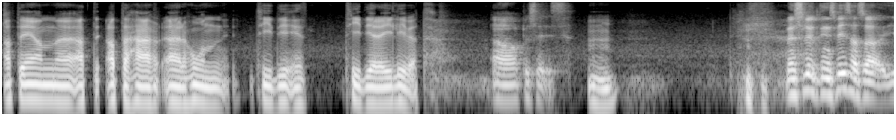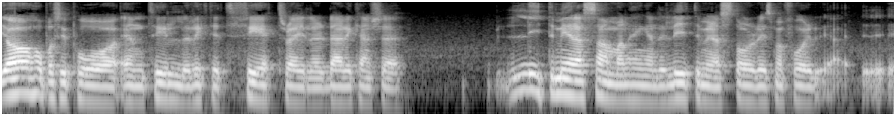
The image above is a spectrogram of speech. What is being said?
Att det, är en, att, att det här är hon tidig, tidigare i livet. Ja, precis. Mm. Men slutningsvis alltså, jag hoppas ju på en till riktigt fet trailer där det kanske lite mera sammanhängande, lite mera stories, man får eh,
